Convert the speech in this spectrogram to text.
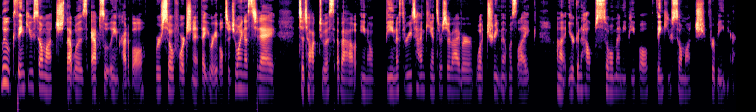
Luke, thank you so much. That was absolutely incredible. We're so fortunate that you were able to join us today to talk to us about, you know, being a three time cancer survivor, what treatment was like. Uh, you're going to help so many people. Thank you so much for being here.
